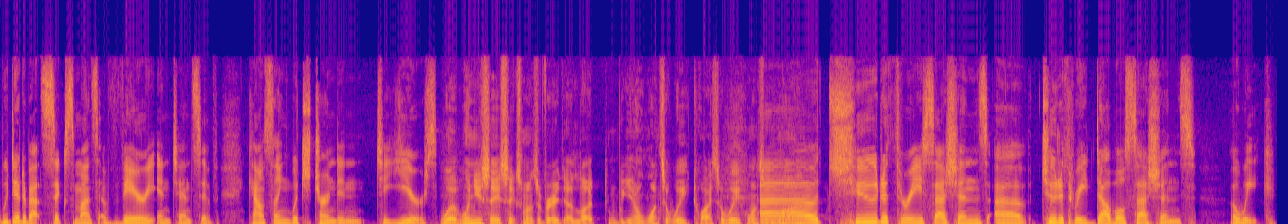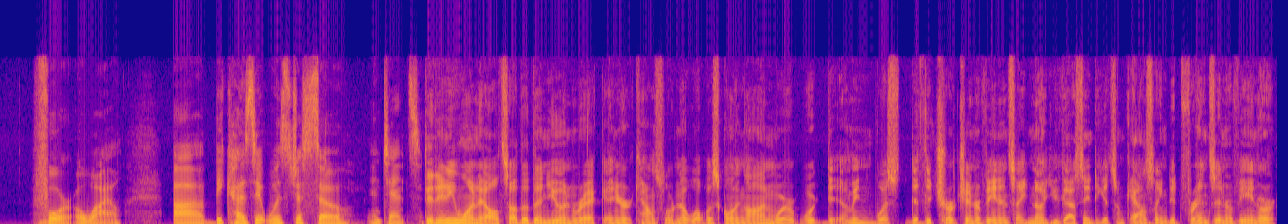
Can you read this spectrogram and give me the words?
we did about six months of very intensive counseling, which turned into years. Well, when you say six months of very, you know, once a week, twice a week, once a uh, month, two to three sessions of two to three double sessions a week for a while uh, because it was just so intense. Did anyone else other than you and Rick and your counselor know what was going on? Were, were I mean, was did the church intervene and say no, you guys need to get some counseling? Did friends intervene, or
